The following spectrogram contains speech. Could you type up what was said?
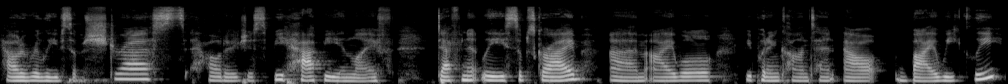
how to relieve some stress, how to just be happy in life, definitely subscribe. Um, I will be putting content out bi weekly.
